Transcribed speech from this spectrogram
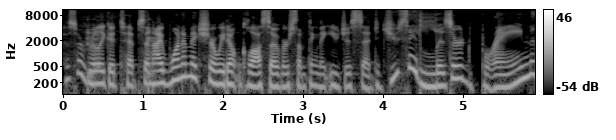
Those are really good tips. And I want to make sure we don't gloss over something that you just said. Did you say lizard brain?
